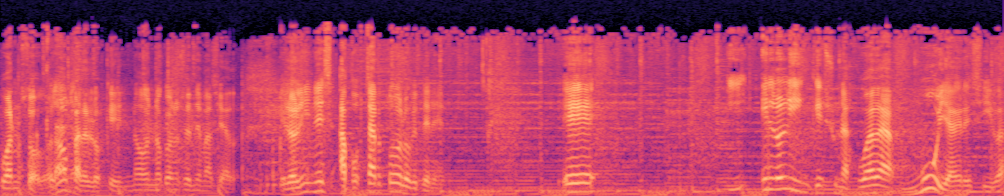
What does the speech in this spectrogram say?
jugarnos todo, Claro. ¿no? Para los que no, no conocen demasiado. El all-in es apostar todo lo que tenemos. Eh, y el Olin, que es una jugada muy agresiva,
